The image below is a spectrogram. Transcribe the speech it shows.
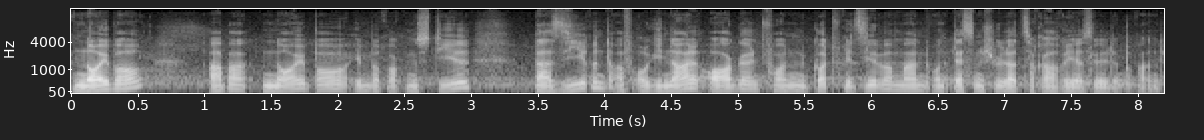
Neubau, aber Neubau im barocken Stil basierend auf Originalorgeln von Gottfried Silbermann und dessen Schüler Zacharias Hildebrand.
